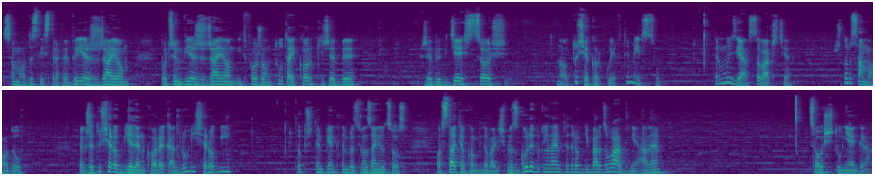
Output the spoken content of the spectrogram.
samochody z tej strefy wyjeżdżają, po czym wjeżdżają i tworzą tutaj korki, żeby, żeby gdzieś coś. No, tu się korkuje, w tym miejscu. Ten mój zjazd, zobaczcie. Sznur samochodów. Także tu się robi jeden korek, a drugi się robi to przy tym pięknym rozwiązaniu, co os- ostatnio kombinowaliśmy. No z góry wyglądają te drogi bardzo ładnie, ale coś tu nie gra.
